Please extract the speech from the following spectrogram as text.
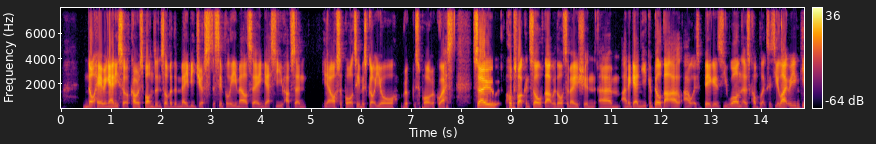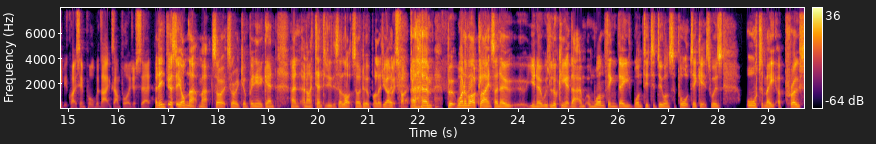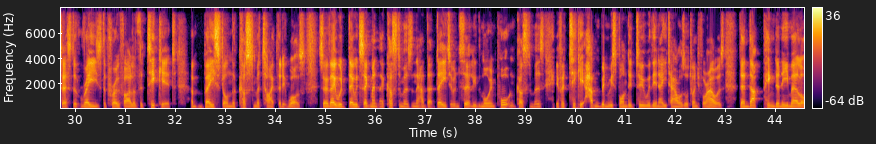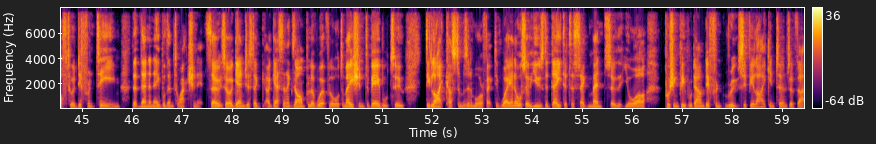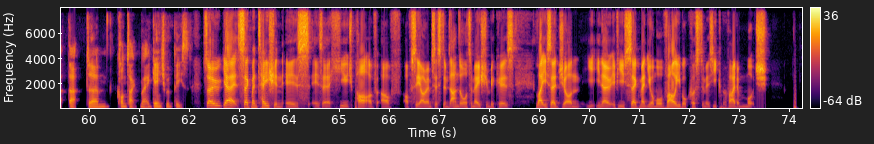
not hearing any sort of correspondence other than maybe just a simple email saying yes you have sent you know our support team has got your re- support request. So hubspot can solve that with automation um, and again you can build that out, out, as big as you want as complex as you like or you can keep it quite simple with that example i just said. And interesting on that matt sorry sorry jumping in again and, and i tend to do this a lot so i do apologize. No, um, but one of our clients i know you know was looking at that and, and one thing they wanted to do on support tickets was automate a process that raised the profile of the ticket um, based on the customer type that it was. So they would they would segment their customers and they had that data. And certainly the more important customers if a ticket hadn't been responded to within 8 hours or 24 hours then that pinged an email off to a different team that then enabled them to action it. So so again just a, I guess an example of workflow automation to be able to delight customers in a more effective way and also use the data to segment so that you are pushing people down different routes, if you like, in terms of that that um, contact that engagement piece. So yeah, segmentation is is a huge part of of, of CRM systems and automation because like you said, John, you, you know, if you segment your more valuable customers, you can provide a much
